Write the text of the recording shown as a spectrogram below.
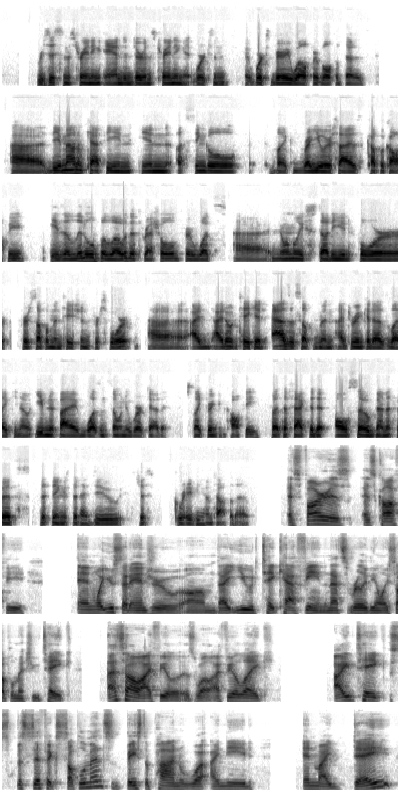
resistance training and endurance training, it works and it works very well for both of those. Uh, the amount of caffeine in a single like regular sized cup of coffee is a little below the threshold for what's uh, normally studied for for supplementation for sport. Uh, I I don't take it as a supplement. I drink it as like you know even if I wasn't someone who worked at it, it's like drinking coffee. But the fact that it also benefits the things that I do, it's just gravy on top of that. As far as as coffee. And what you said, Andrew, um, that you take caffeine, and that's really the only supplement you take. That's how I feel as well. I feel like I take specific supplements based upon what I need in my day,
